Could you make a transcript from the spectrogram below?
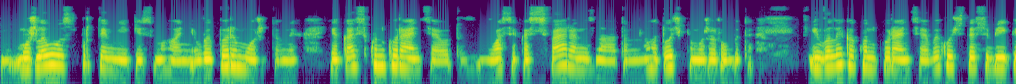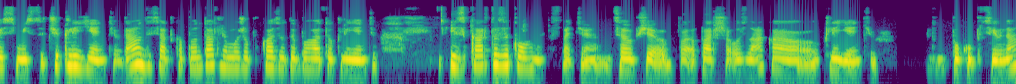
можливо, спортивні якісь змагання, ви переможете в них, якась конкуренція, от у вас якась сфера, не знаю, там ноготочки може робити, і велика конкуренція, ви хочете собі якесь місце, чи клієнтів, да? десятка пентаклів може показувати багато клієнтів. І з карти закованих, кстати, це взагалі перша ознака клієнтів. Покупців, да?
